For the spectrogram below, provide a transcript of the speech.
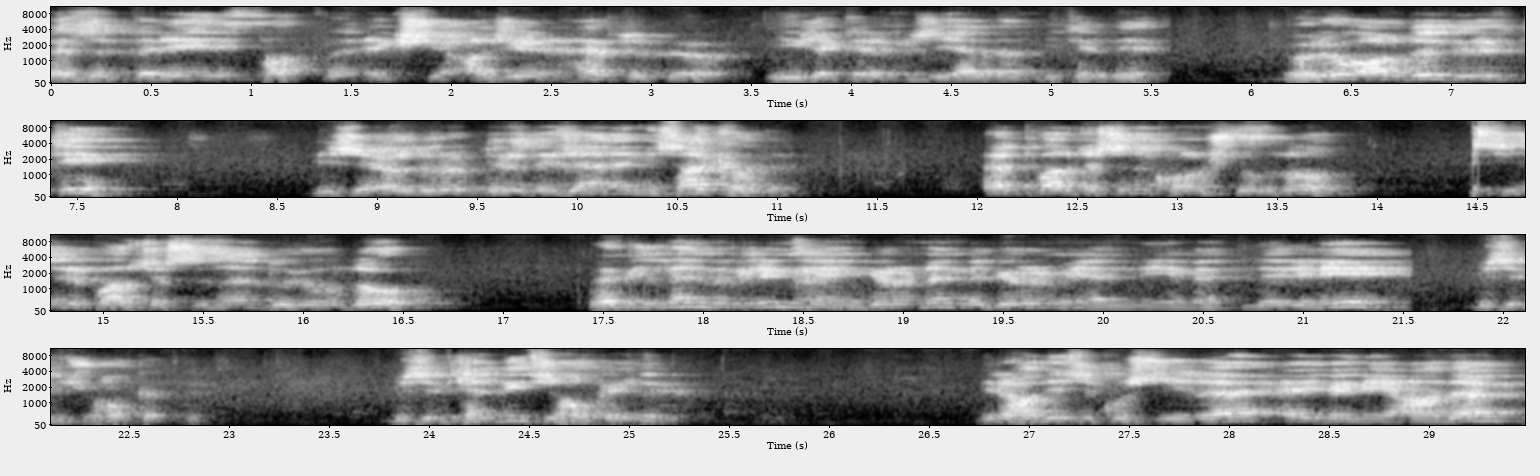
lezzetleri tatlı, ekşi, acı her türlü yiyeceklerimizi yerden bitirdi. Ölü ardı diriltti, bizi öldürüp dirilteceğine misal kıldı. Et parçasını konuşturdu, sinir parçasını duyurdu ve bilinen ve bilinmeyen, görünen ve görülmeyen nimetlerini bizim için halk etti. Bizim kendi için halk eyledi. Bir hadisi kutsiyle ey beni Adem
